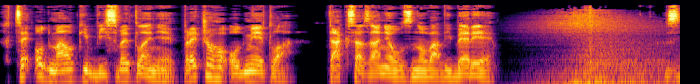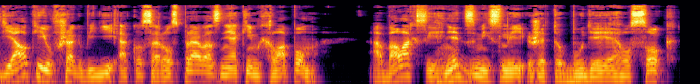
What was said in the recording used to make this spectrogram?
Chce od Malky vysvetlenie, prečo ho odmietla, tak sa za ňou znova vyberie. Z diálky ju však vidí, ako sa rozpráva s nejakým chlapom a Valach si hneď zmyslí, že to bude jeho sok.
